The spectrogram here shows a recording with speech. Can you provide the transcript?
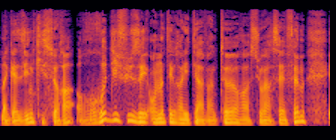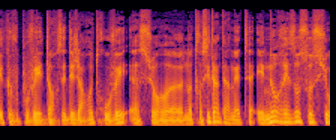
Magazine qui sera rediffusé en intégralité à 20h sur RCFM et que vous pouvez d'ores et déjà retrouver sur euh, notre site internet et nos réseaux sociaux.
